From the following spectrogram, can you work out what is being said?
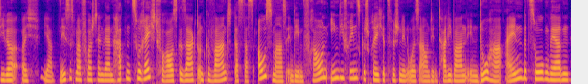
die wir euch ja nächstes Mal vorstellen werden, hatten zu Recht vorausgesagt und gewarnt, dass das Ausmaß, in dem Frauen in die Friedensgespräche zwischen den USA und den Taliban in Doha einbezogen werden,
